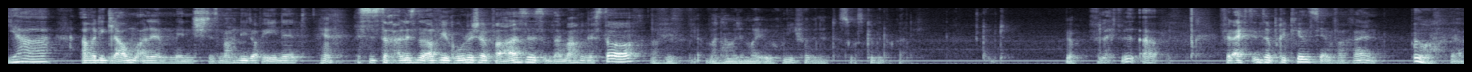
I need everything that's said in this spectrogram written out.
Ja, aber die glauben alle, Mensch, das machen die doch eh nicht. Ja? Das ist doch alles nur auf ironischer Basis und dann machen wir es doch. Aber wann haben wir denn mal Ironie verwendet? Sowas können wir doch gar nicht. Stimmt. Ja. Vielleicht, will- ah, vielleicht interpretieren sie einfach rein. Oh. Ja,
